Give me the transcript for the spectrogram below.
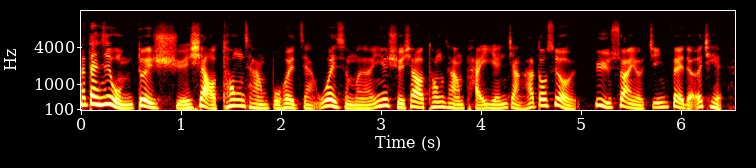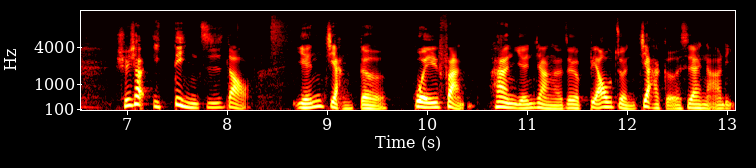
那但是我们对学校通常不会这样，为什么呢？因为学校通常排演讲，它都是有预算、有经费的，而且。学校一定知道演讲的规范和演讲的这个标准价格是在哪里，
